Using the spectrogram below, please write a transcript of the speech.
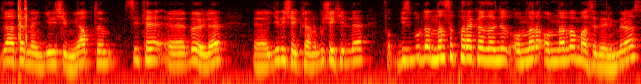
zaten ben girişimi yaptım. Site e, böyle e, giriş ekranı bu şekilde. Biz burada nasıl para kazanacağız onlara onlardan bahsedelim biraz.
